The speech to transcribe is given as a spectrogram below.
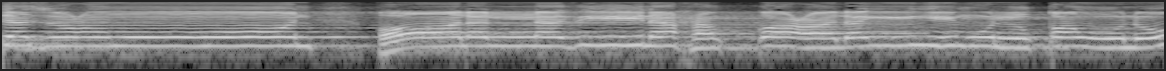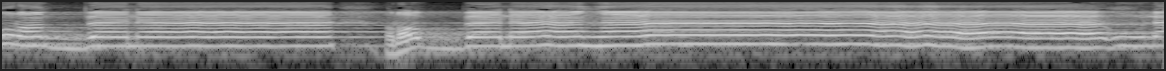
تزعمون قال الذين حق عليهم القول ربنا ربنا هؤلاء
